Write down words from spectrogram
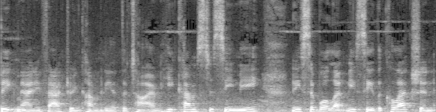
big manufacturing company at the time. He comes to see me and he said, Well, let me see the collection.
